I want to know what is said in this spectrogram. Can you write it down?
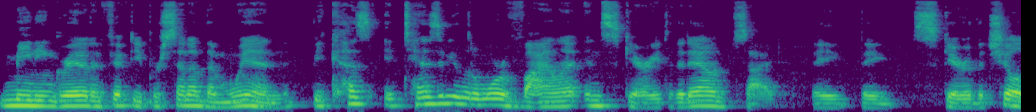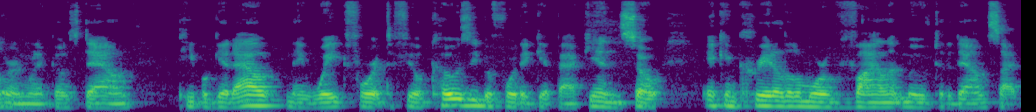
meaning greater than 50% of them win, because it tends to be a little more violent and scary to the downside. They, they scare the children when it goes down. People get out and they wait for it to feel cozy before they get back in. So it can create a little more violent move to the downside.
